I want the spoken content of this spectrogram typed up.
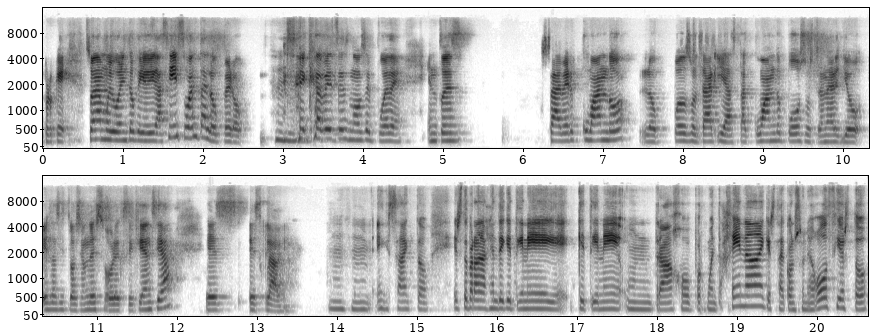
Porque suena muy bonito que yo diga, sí, suéltalo, pero sé que a veces no se puede. Entonces, saber cuándo lo puedo soltar y hasta cuándo puedo sostener yo esa situación de sobreexigencia es, es clave exacto. Esto para la gente que tiene, que tiene un trabajo por cuenta ajena, que está con su negocio, esto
